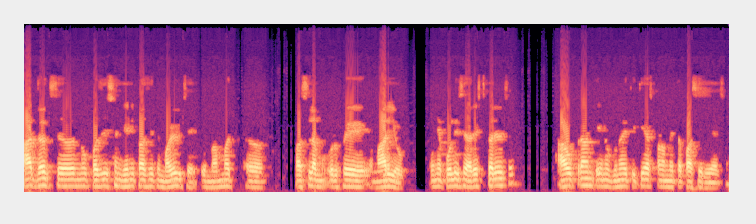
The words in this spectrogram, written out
આ ડ્રગ્સનું પોઝિશન જેની પાસેથી મળ્યું છે એ મોહમ્મદ અસલમ ઉર્ફે મારિયો એને પોલીસે અરેસ્ટ કર્યો છે. આ ઉપરાંત એનો ગુનાહિત ઇતિહાસ પણ અમે તપાસી રહ્યા છે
